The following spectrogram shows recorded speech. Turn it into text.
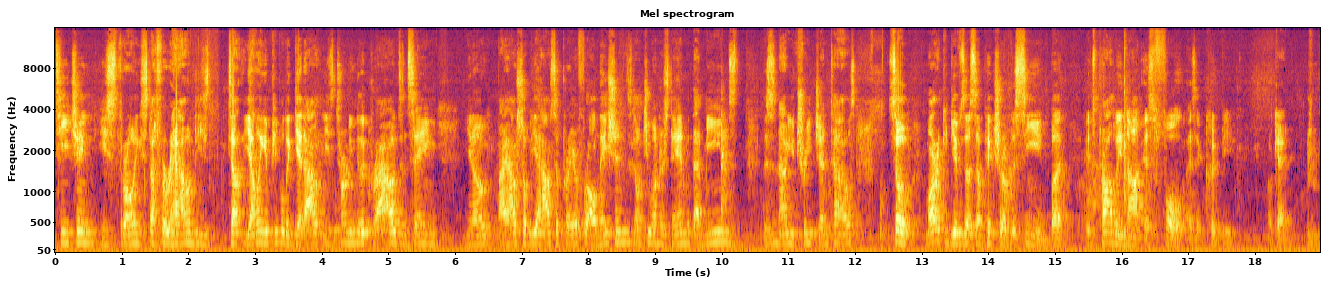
teaching. He's throwing stuff around. He's yelling at people to get out. He's turning to the crowds and saying, You know, my house shall be a house of prayer for all nations. Don't you understand what that means? This is how you treat Gentiles. So, Mark gives us a picture of the scene, but it's probably not as full as it could be. Okay?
